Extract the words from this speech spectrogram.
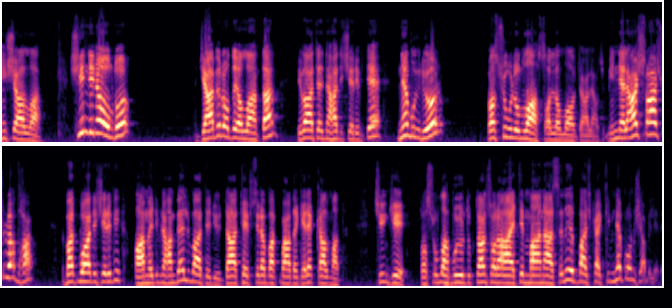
İnşallah. Şimdi ne oldu? Cabir radıyallahu anh'tan rivayet edilen hadis-i şerifte ne buyuruyor? Resulullah sallallahu aleyhi ve sellem. İnnel aşra aşrul adha. Bak bu hadis-i şerifi Ahmed bin Hanbel rivayet ediyor. Daha tefsire bakmaya da gerek kalmadı. Çünkü Resulullah buyurduktan sonra ayetin manasını başka kim ne konuşabilir?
